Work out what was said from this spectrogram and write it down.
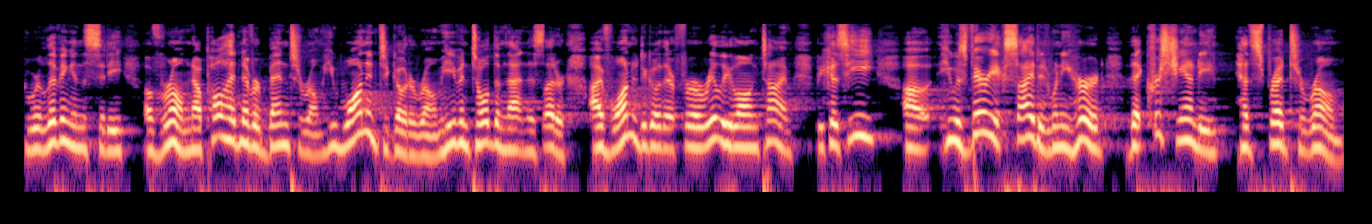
who were living in the city of Rome. Now, Paul had never been to Rome. He wanted to go to Rome. He even told them that in this letter. I've wanted to go there for a really long time because he, uh, he was very excited when he heard that Christianity had spread to Rome.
